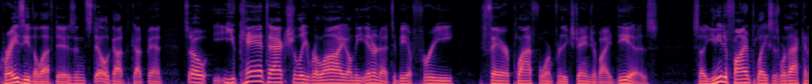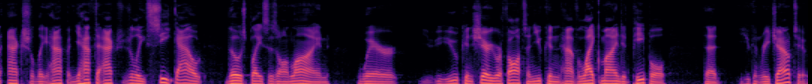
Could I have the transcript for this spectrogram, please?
crazy the left is, and still got got banned. So you can't actually rely on the internet to be a free, fair platform for the exchange of ideas. So you need to find places where that can actually happen. You have to actually seek out those places online where you can share your thoughts and you can have like-minded people that you can reach out to.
